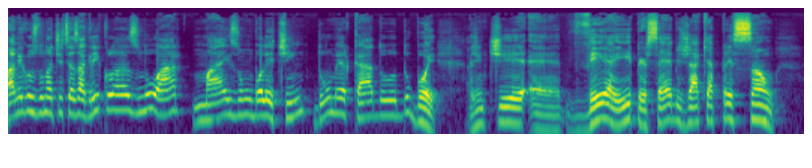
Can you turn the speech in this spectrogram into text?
Olá, amigos do Notícias Agrícolas, no ar, mais um boletim do mercado do boi. A gente é, vê aí, percebe já que a pressão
